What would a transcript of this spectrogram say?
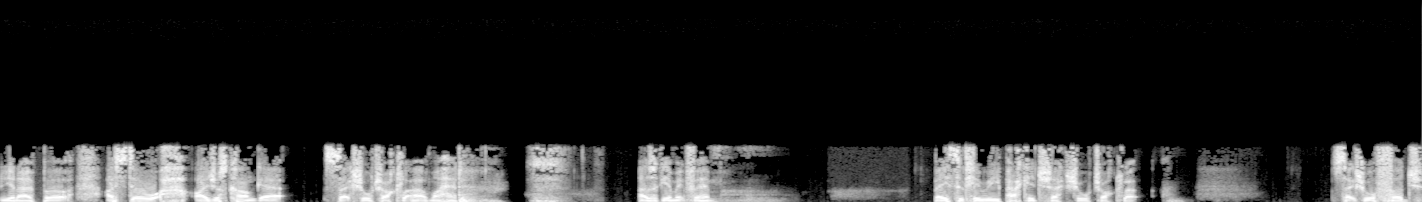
you know, but I still I just can't get sexual chocolate out of my head as a gimmick for him. Basically, repackaged sexual chocolate, sexual fudge.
